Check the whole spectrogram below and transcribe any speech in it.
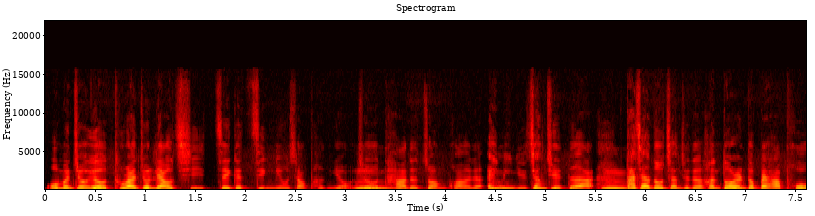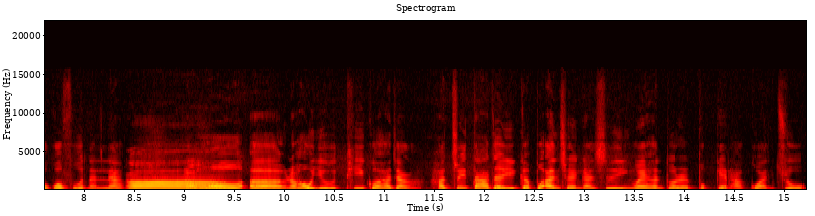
我们就有突然就聊起这个金牛小朋友，就嗯。他的状况，就哎，嗯你也这样觉得啊？嗯，大家都这样觉得，很多人都被他泼过负能量。啊，然后呃，然后我有提过，他讲他最大的一个不安全感，是因为很多人不给他关注，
